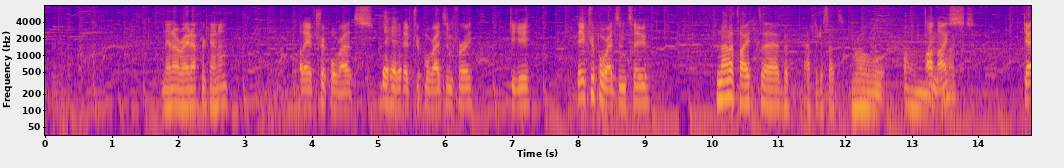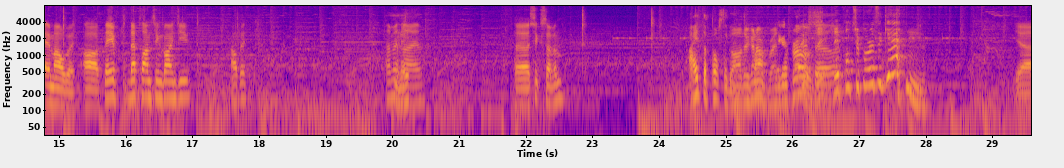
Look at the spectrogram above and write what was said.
Okay. Nana right after cannon. Oh, they have triple reds. They hit it. They have triple reds in three. GG. They have triple reds in two. Nana tight uh, after the set. Bro. Oh my Oh, nice. Get him, Albi. Uh, they have, they're planting behind you, Albert. I'm in Minute. nine. Uh, six seven. I hit the post again. Oh, they're gonna Wow. red. They got Bro, first, they, though. they pulled triple reds again. Yeah.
